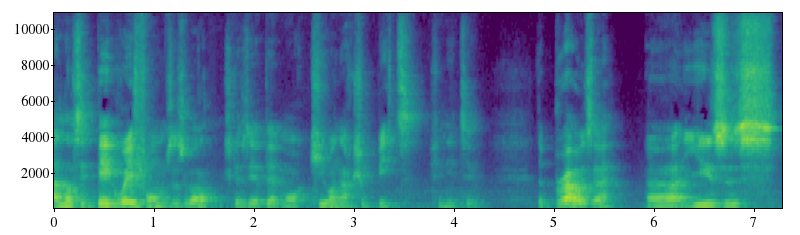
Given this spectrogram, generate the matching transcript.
and obviously big waveforms as well, which gives you a bit more cue on actual beats if you need to. The browser uh, uses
